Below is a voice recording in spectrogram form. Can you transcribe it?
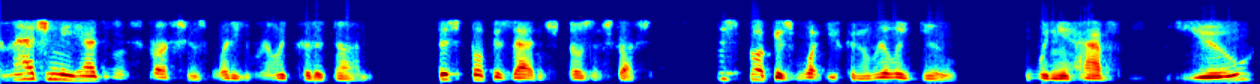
imagine he had the instructions, what he really could have done. This book is that those instructions. This book is what you can really do when you have you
